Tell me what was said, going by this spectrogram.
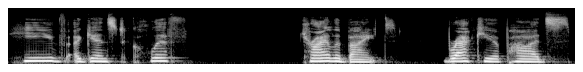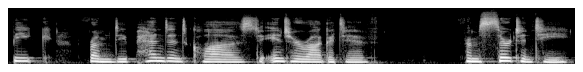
heave against cliff, trilobite brachiopods speak from dependent clause to interrogative, from certainty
